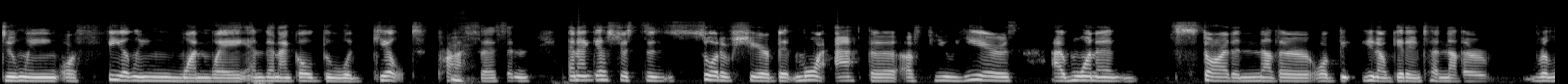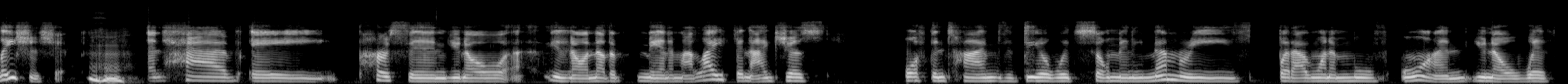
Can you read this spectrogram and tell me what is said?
doing or feeling one way and then I go through a guilt process. And and I guess just to sort of share a bit more after a few years I want to start another or be, you know get into another relationship mm-hmm. and have a person you know uh, you know another man in my life. And I just oftentimes deal with so many memories, but I want to move on, you know, with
